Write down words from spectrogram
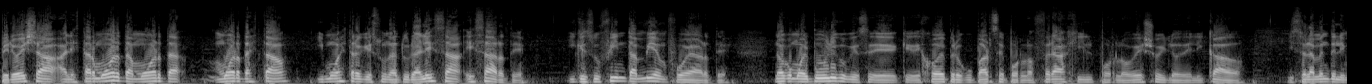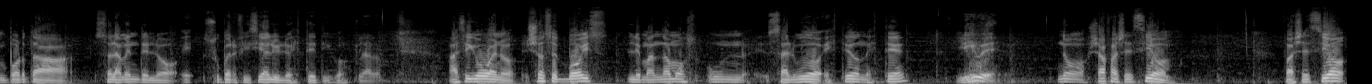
Pero ella, al estar muerta, muerta, muerta está y muestra que su naturaleza es arte y que su fin también fue arte. No como el público que, se, que dejó de preocuparse por lo frágil, por lo bello y lo delicado. Y solamente le importa solamente lo eh, superficial y lo estético. Claro. Así que bueno, Joseph Boyce le mandamos un saludo esté donde esté. Y ¿Vive? No, ya falleció. Falleció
